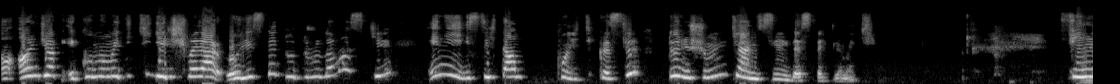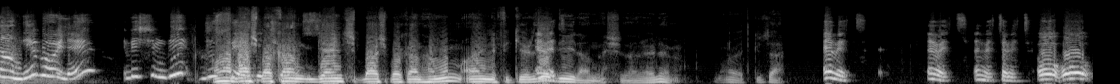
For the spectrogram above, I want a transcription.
Ancak ekonomideki gelişmeler öylesine durdurulamaz ki en iyi istihdam politikası dönüşümün kendisini desteklemek. Finlandiya böyle ve şimdi Rusya'ya başbakan, geçiyoruz. genç başbakan hanım aynı fikirde Evet. değil anlaşılan öyle mi? Evet güzel. Evet. Evet, evet, evet. O, o,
